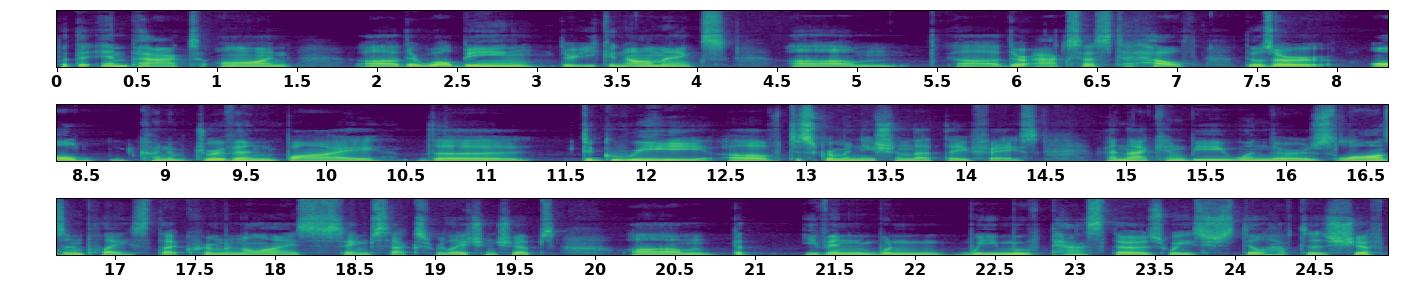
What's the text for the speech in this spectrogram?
But the impact on uh, their well being, their economics, um, uh, their access to health, those are all kind of driven by the degree of discrimination that they face. And that can be when there's laws in place that criminalize same sex relationships. Um, but even when we move past those, we still have to shift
